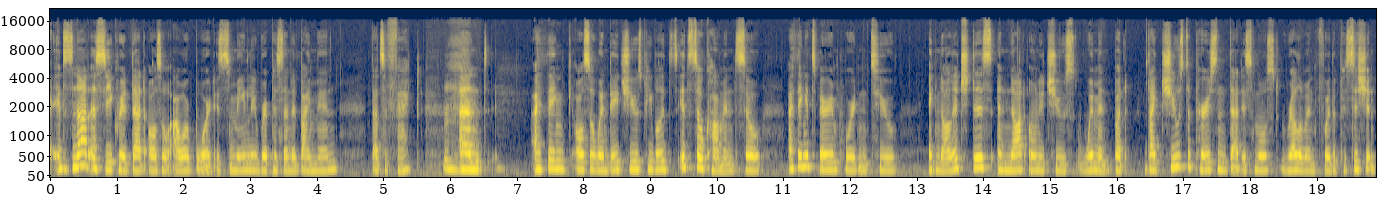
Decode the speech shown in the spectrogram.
it's not a secret that also our board is mainly represented by men, that's a fact. Mm-hmm. And I think also when they choose people, it's it's so common. So I think it's very important to acknowledge this and not only choose women, but like choose the person that is most relevant for the position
